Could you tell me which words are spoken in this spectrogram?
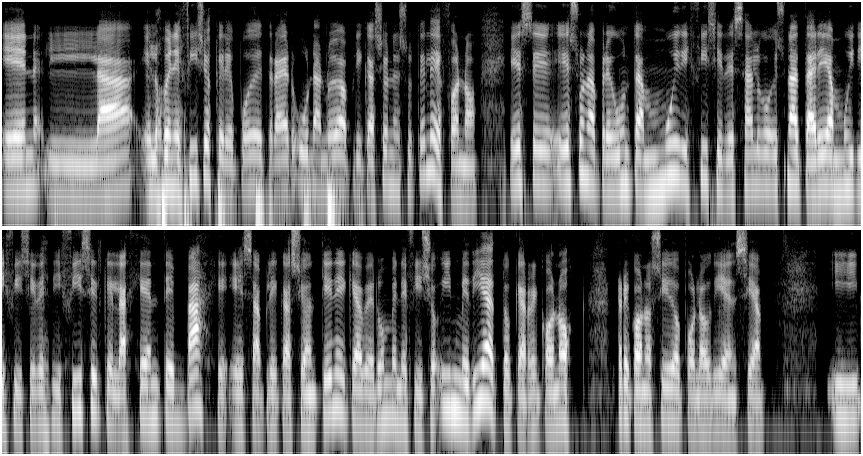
en, la, los beneficios que le puede traer una nueva aplicación en su teléfono. Es, es una pregunta muy difícil, es algo, es una tarea muy difícil. Es difícil que la gente baje esa aplicación. Tiene que haber un beneficio inmediato que reconozca, reconocido por la audiencia y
